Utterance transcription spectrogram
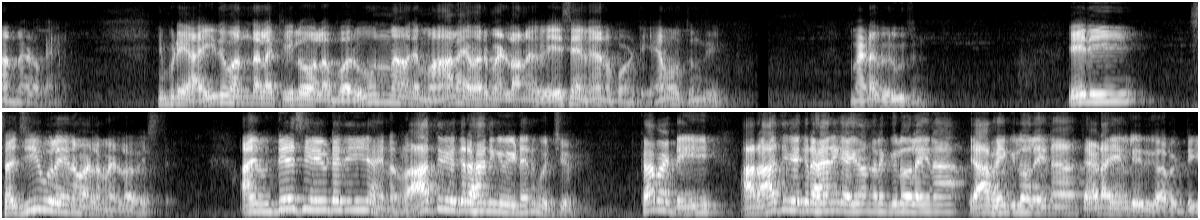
అన్నాడు ఒక ఆయన. ఇప్పుడు ఐదు వందల కిలోల బరువున్న మాల ఎవరి మెడలోనే వేసామే అనుకోండి ఏమవుతుంది? మెడ విరుగుతుంది. ఏది? సజీవులైన వాళ్ళ మెడలో వేస్తే. ఆయన ఉద్దేశం ఏమిటది? ఆయన రాతి విగ్రహానికి వేయడానికి వచ్చాడు. కాబట్టి ఆ రాతి విగ్రహానికి ఐదు వందల కిలోలైనా యాభై కిలోలైనా తేడా ఏం లేదు కాబట్టి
